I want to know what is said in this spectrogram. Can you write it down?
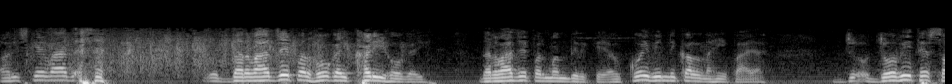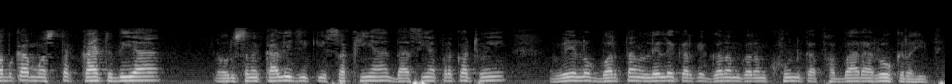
और इसके बाद वो दरवाजे पर हो गई, खड़ी हो गई, दरवाजे पर मंदिर के। और कोई भी निकल नहीं पाया। जो जो भी थे, सबका मस्तक काट दिया। और उस समय काली जी की सखियाँ, दासियाँ प्रकट हुई। वे लोग बर्तन ले ले करके गरम गरम खून का फब्बारा रोक रही थी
